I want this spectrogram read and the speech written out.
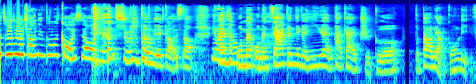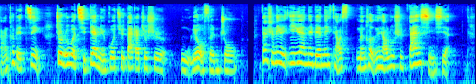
觉得这个场景这么搞笑呢？是不是特别搞笑？因为我们我们家跟那个医院大概只隔不到两公里，反正特别近。就如果骑电驴过去，大概就是五六分钟。但是那个医院那边那条门口的那条路是单行线。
